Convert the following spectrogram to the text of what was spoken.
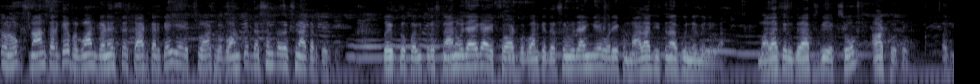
तो लोग स्नान करके भगवान गणेश से स्टार्ट करके ये 108 भगवान के दर्शन प्रदक्षिणा करते थे। तो एक तो पवित्र स्नान हो जाएगा 108 भगवान के दर्शन हो जाएँगे और एक माला जितना पुण्य मिलेगा। माला के रुद्राक्ष भी 108 होते। अभी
